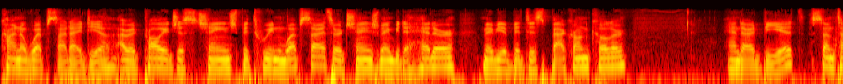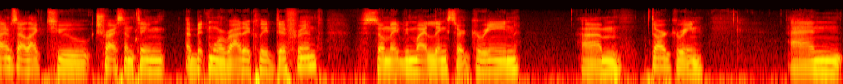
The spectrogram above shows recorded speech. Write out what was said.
kind of website idea. I would probably just change between websites or change maybe the header, maybe a bit this background color, and that would be it. Sometimes I like to try something a bit more radically different. So maybe my links are green, um, dark green and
